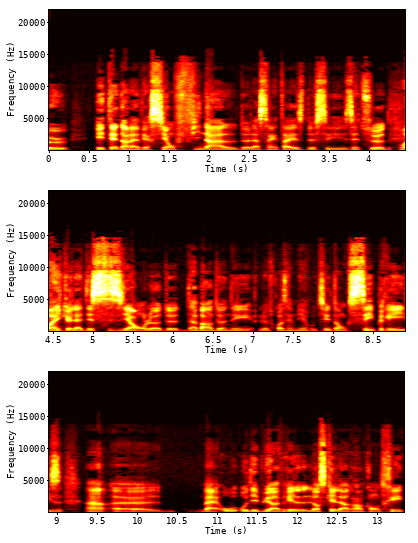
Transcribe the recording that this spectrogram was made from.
eux étaient dans la version finale de la synthèse de ces études et que la décision là de d'abandonner le troisième lien routier donc c'est prise hein, ben, au, début avril, lorsqu'elle a rencontré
